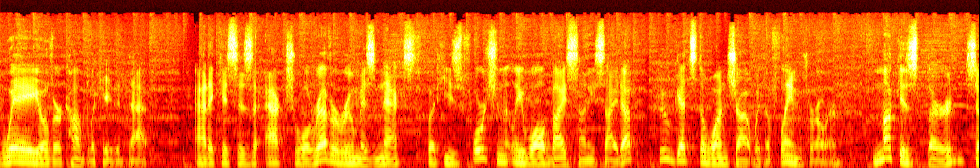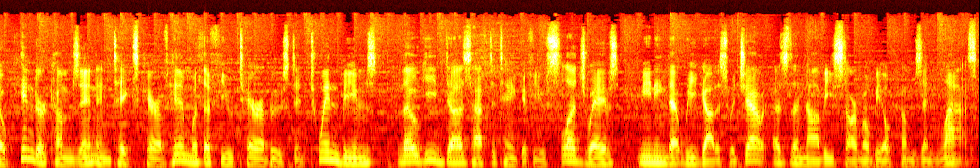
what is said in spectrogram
way overcomplicated that. Atticus's actual Rever Revavroom is next, but he's fortunately walled by Sunnyside Up, who gets the one shot with a flamethrower. Muk is third, so Kinder comes in and takes care of him with a few Tera boosted twin beams, though he does have to tank a few sludge waves, meaning that we gotta switch out as the Navi Starmobile comes in last.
